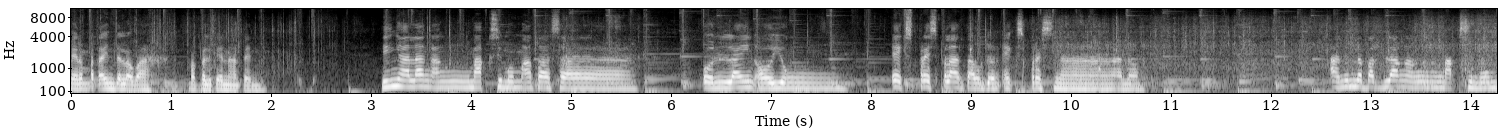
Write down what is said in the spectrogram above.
Meron pa tayong dalawa. Babalikan natin. Yun nga lang ang maximum ata sa online o yung express pala ang tawag doon express na ano anim na bag lang ang maximum.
